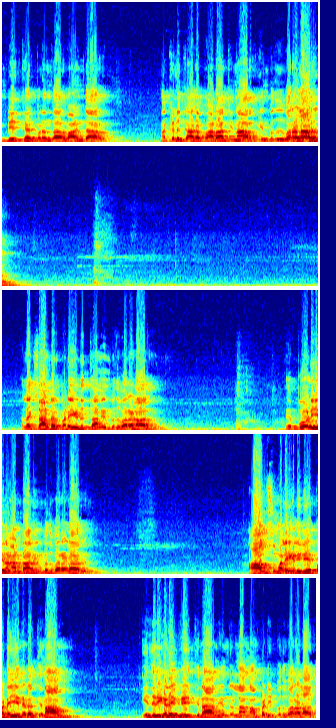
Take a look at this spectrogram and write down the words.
அம்பேத்கர் பிறந்தார் வாழ்ந்தார் மக்களுக்காக பாடாற்றினார் என்பது வரலாறு. அலெக்சாண்டர் படையெடுத்தான் என்பது வரலாறு. நெப்போலியன் ஆண்டான் என்பது வரலாறு. ஆல்ஸ் மலைகளிலே படையை நடத்தினான் எதிரிகளை வீழ்த்தினான் என்றெல்லாம் நாம் படிப்பது வரலாறு.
